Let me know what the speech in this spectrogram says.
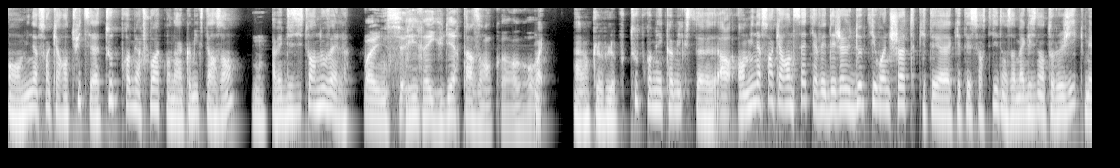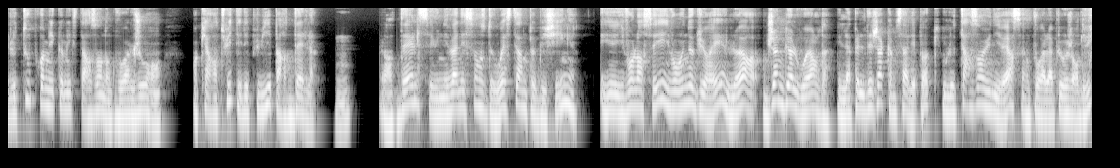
en 1948, c'est la toute première fois qu'on a un comics Tarzan Mm. avec des histoires nouvelles. Ouais, une série régulière Tarzan, quoi, en gros. Ouais. Alors que le, le tout premier comics. euh, alors en 1947, il y avait déjà eu deux petits one shots qui étaient euh, qui étaient sortis dans un magazine anthologique, mais le tout premier comics Tarzan donc voit le jour en, en 48 et il est publié par Dell. Mm. Alors Dell, c'est une évanescence de Western Publishing. Et ils vont lancer, ils vont inaugurer leur Jungle World. Ils l'appellent déjà comme ça à l'époque, ou le Tarzan Universe, on pourrait l'appeler aujourd'hui.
